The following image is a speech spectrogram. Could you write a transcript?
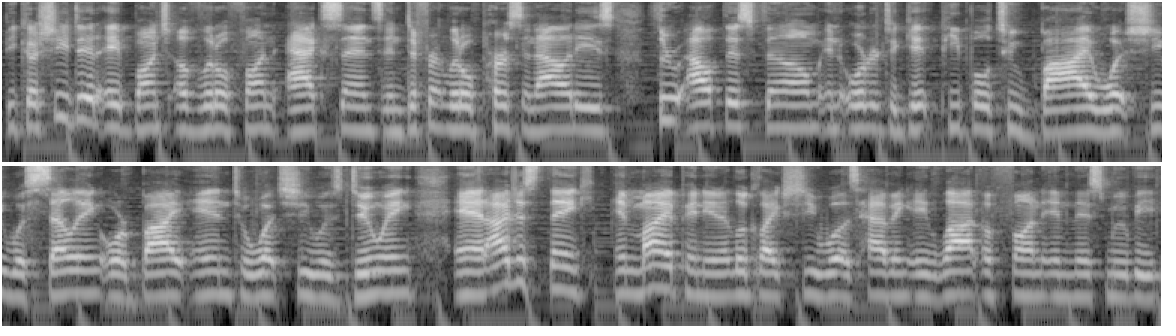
because she did a bunch of little fun accents and different little personalities throughout this film in order to get people to buy what she was selling or buy into what she was doing. And I just think, in my opinion, it looked like she was having a lot of fun in this movie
